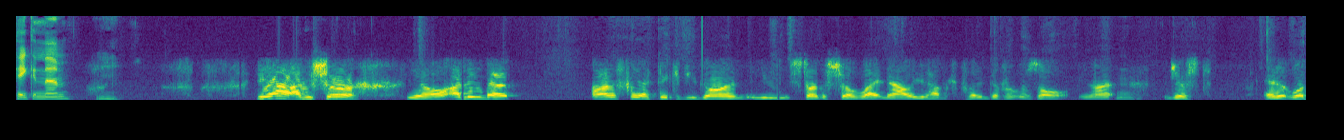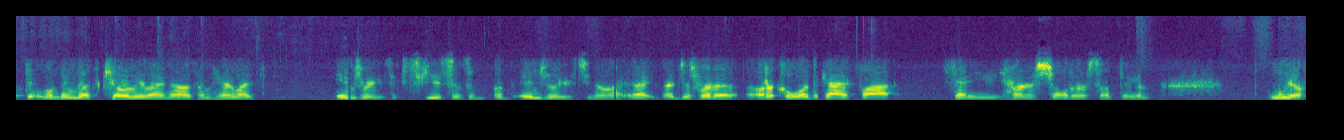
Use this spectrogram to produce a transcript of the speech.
taken them? Yeah, I'm sure. You know, I mean, but honestly, I think if you go and you start the show right now, you'd have a completely different result. You know, I, hmm. just and it, what th- one thing that's killing me right now is I'm hearing like injuries, excuses of, of injuries. You know, I, I, I just read an article where the guy fought, said he hurt his shoulder or something, and we are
